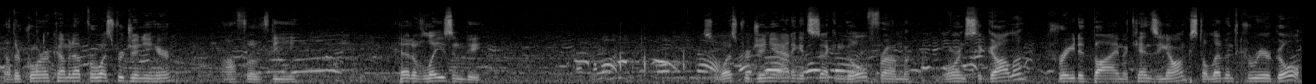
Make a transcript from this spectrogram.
Another corner coming up for West Virginia here, off of the head of Lazenby. So West Virginia adding its second goal from Lauren Segala, created by Mackenzie Aunkst, 11th career goal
